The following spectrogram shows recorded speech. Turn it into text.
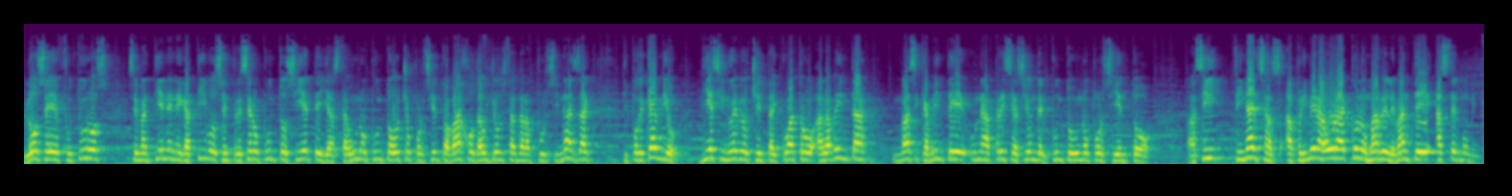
Los eh, futuros se mantienen negativos entre 0.7 y hasta 1.8% abajo. Dow Jones, Standard Poor's y Nasdaq. Tipo de cambio 19.84 a la venta. Básicamente una apreciación del 0.1%. Así, finanzas a primera hora con lo más relevante hasta el momento.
